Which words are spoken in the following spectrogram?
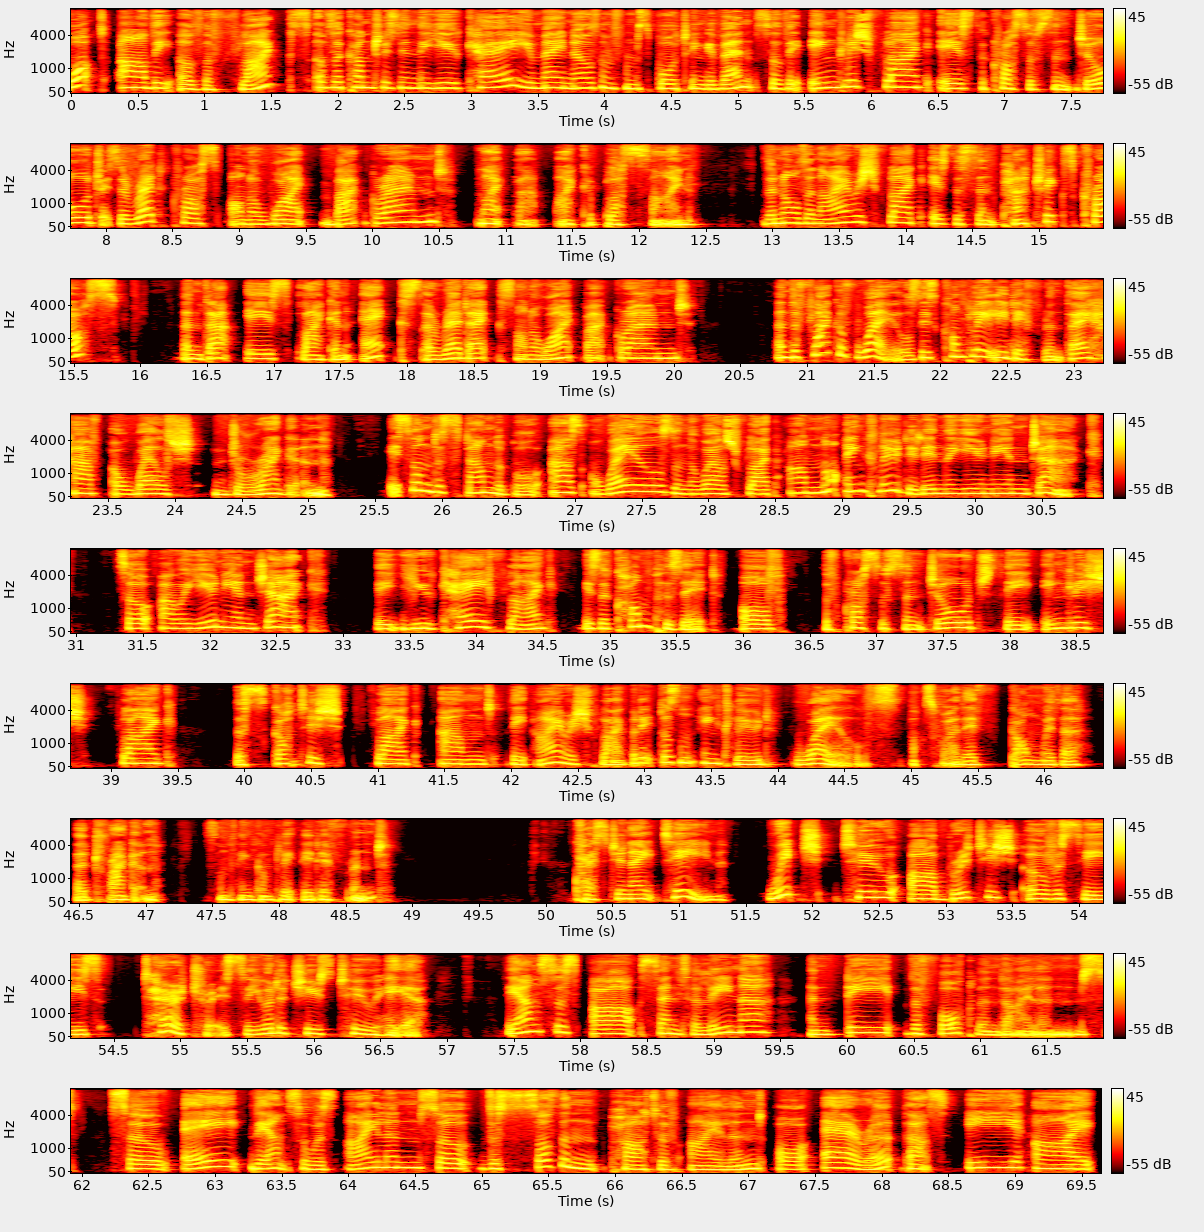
What are the other flags of the countries in the UK? You may know them from sporting events. So the English flag is the Cross of St George. It's a red cross on a white background, like that, like a plus sign. The Northern Irish flag is the St Patrick's Cross, and that is like an X, a red X on a white background. And the flag of Wales is completely different. They have a Welsh dragon it's understandable as Wales and the Welsh flag are not included in the Union Jack. So our Union Jack, the UK flag, is a composite of the Cross of St George, the English flag, the Scottish flag and the Irish flag, but it doesn't include Wales. That's why they've gone with a, a dragon, something completely different. Question 18. Which two are British overseas territories. So you've got to choose two here. The answers are. Helena and D, the Falkland Islands. So A, the answer was Ireland. So the southern part of Ireland or Eire, that's E-I-R-E,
